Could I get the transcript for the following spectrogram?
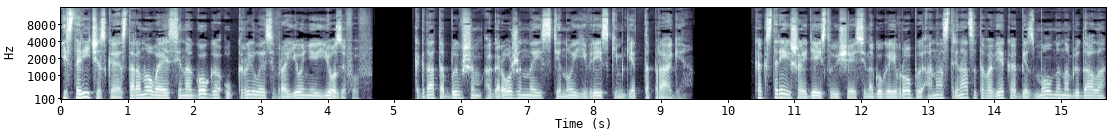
Историческая староновая синагога укрылась в районе Йозефов, когда-то бывшим огороженной стеной еврейским гетто Праги. Как старейшая действующая синагога Европы, она с XIII века безмолвно наблюдала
